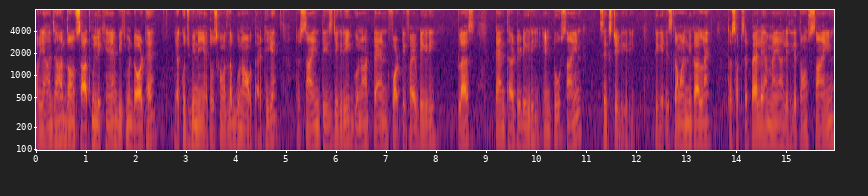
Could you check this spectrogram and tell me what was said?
और यहाँ जहाँ दोनों साथ में लिखे हैं, बीच में डॉट है या कुछ भी नहीं है तो उसका मतलब गुना होता है। ठीक है? तो साइन तीस डिग्री गुना tan forty five degree plus tan thirty degree into sine sixty degree. ठीक है? इसका मान निकालना है। तो सबसे पहले हम मैं यहाँ लिख लेता हूँ साइन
